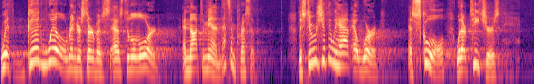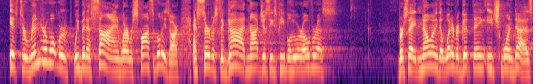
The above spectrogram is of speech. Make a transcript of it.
With good will, render service as to the Lord and not to men. That's impressive. The stewardship that we have at work, at school, with our teachers, is to render what we're, we've been assigned, what our responsibilities are, as service to God, not just these people who are over us. Verse 8, knowing that whatever good thing each one does,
